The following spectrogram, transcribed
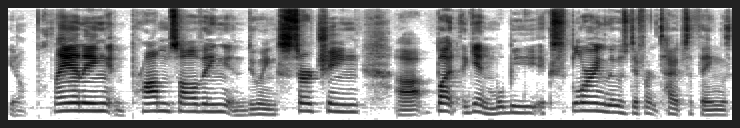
you know, planning and problem solving and doing searching. Uh, but again, we'll be exploring those different types of things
